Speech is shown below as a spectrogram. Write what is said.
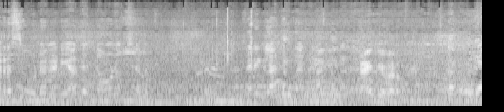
அரசு உடனடியாக கவனம் செலுத்தும். சரிங்களா? நன்றி தேங்க்யூ மேடம் என்பது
